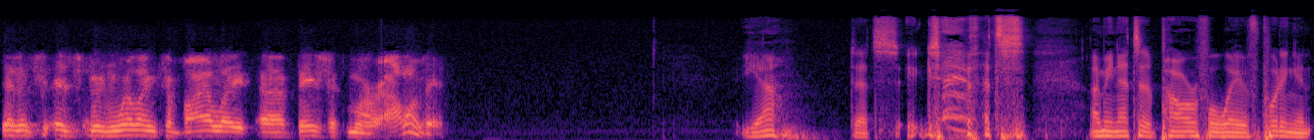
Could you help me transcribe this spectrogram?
that it's, it's been willing to violate uh, basic morality. Yeah, that's that's. I mean, that's a powerful way of putting it.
